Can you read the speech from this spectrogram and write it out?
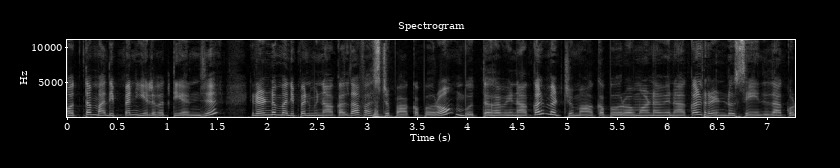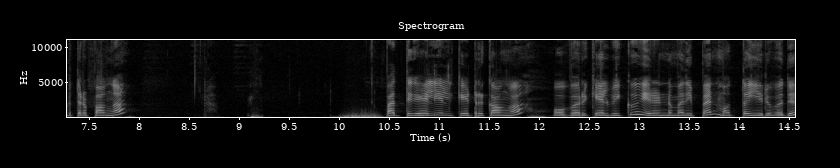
மொத்த மதிப்பெண் எழுபத்தி அஞ்சு. இரண்டு மதிப்பெண் வினாக்கள் தான் ஃபஸ்ட்டு பார்க்க போகிறோம் புத்தக வினாக்கள் மற்றும் ஆக்கப்பூர்வமான வினாக்கள் ரெண்டும் சேர்ந்து தான் கொடுத்துருப்பாங்க. பத்து கேள்விகள் கேட்டிருக்காங்க. ஒவ்வொரு கேள்விக்கும் இரண்டு மதிப்பெண் மொத்தம் இருபது.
